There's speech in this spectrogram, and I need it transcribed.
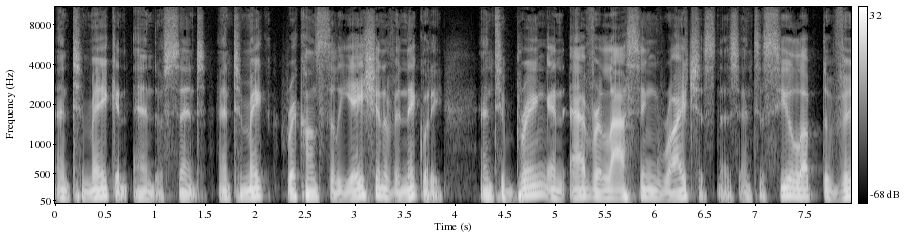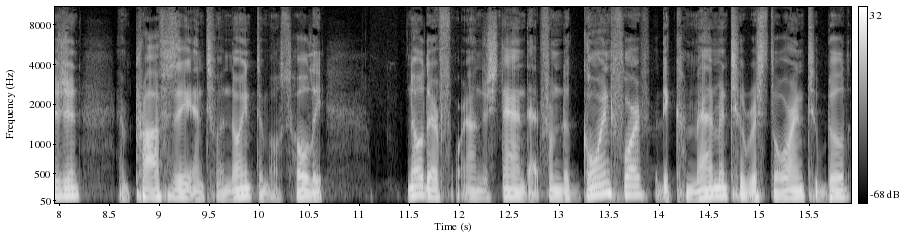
and to make an end of sin and to make reconciliation of iniquity and to bring an everlasting righteousness and to seal up the vision and prophecy and to anoint the most holy. Know therefore, and understand that from the going forth the commandment to restore and to build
